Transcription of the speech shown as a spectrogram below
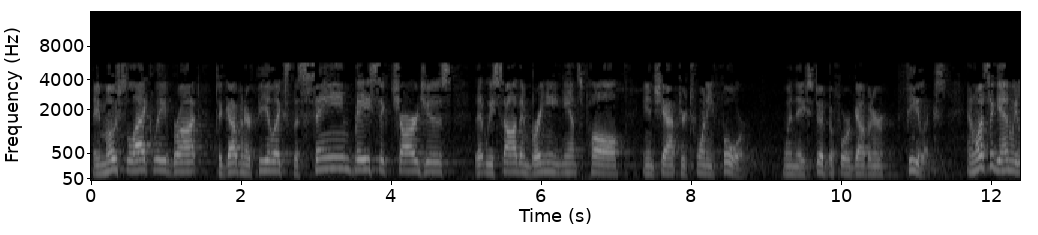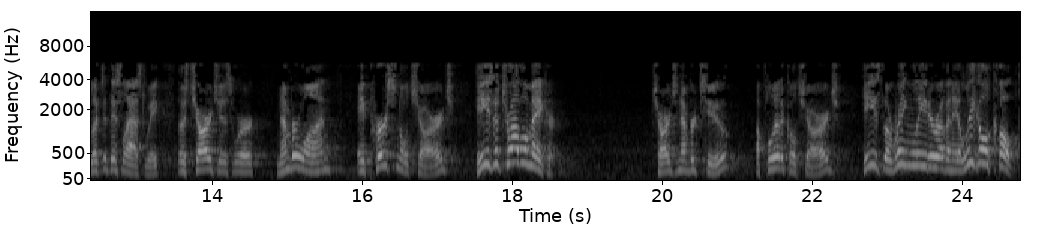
They most likely brought to Governor Felix the same basic charges that we saw them bringing against Paul in chapter 24 when they stood before Governor Felix. And once again, we looked at this last week. Those charges were number one, a personal charge. He's a troublemaker. Charge number two, a political charge. He's the ringleader of an illegal cult.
